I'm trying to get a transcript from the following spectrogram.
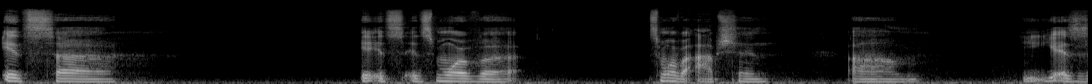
it's uh, it's it's more of a it's more of an option. Um, yes,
